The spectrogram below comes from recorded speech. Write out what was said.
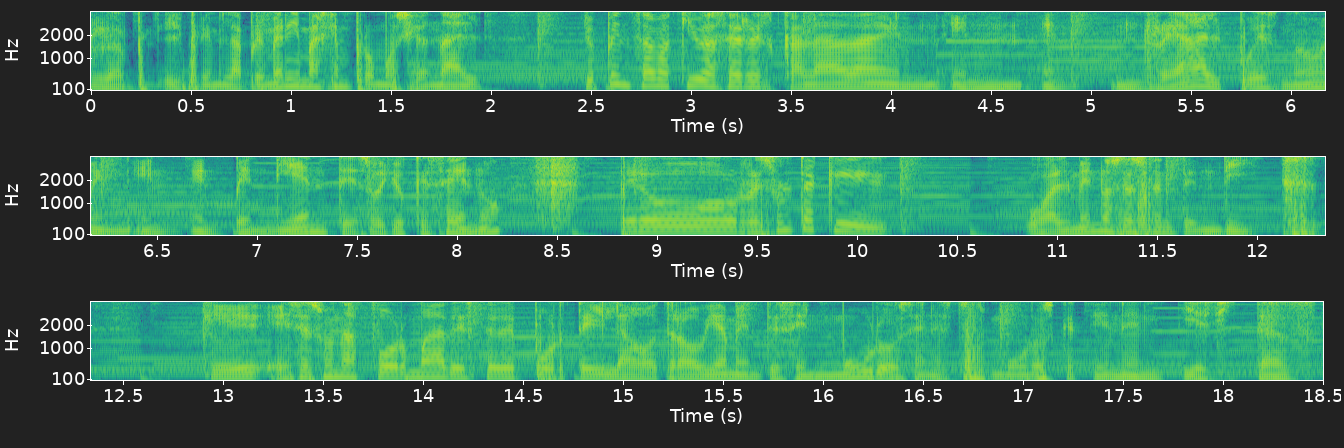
la, primera imagen promocional, yo pensaba que iba a ser escalada en, real, pues, ¿no? En, en pendientes o yo qué sé, ¿no? Pero resulta que, o al menos eso entendí, que esa es una forma de este deporte y la otra obviamente es en muros, en estos muros que tienen piecitas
